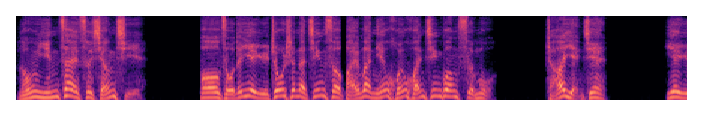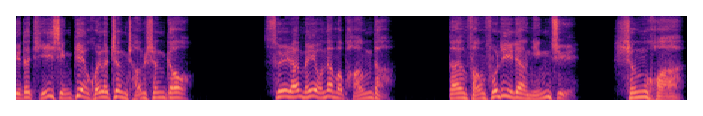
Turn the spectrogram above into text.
龙吟再次响起，暴走的夜雨周身那金色百万年魂环金光刺目，眨眼间。夜雨的体型变回了正常身高，虽然没有那么庞大，但仿佛力量凝聚升华，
